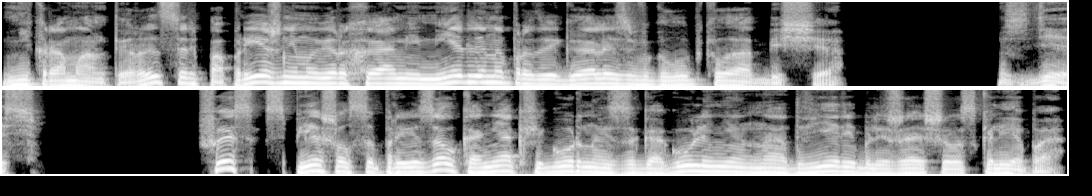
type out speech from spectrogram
Некромант и рыцарь по-прежнему верхами медленно продвигались вглубь кладбища. «Здесь». Фэс спешился, привязал коня к фигурной загогулине на двери ближайшего склепа.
